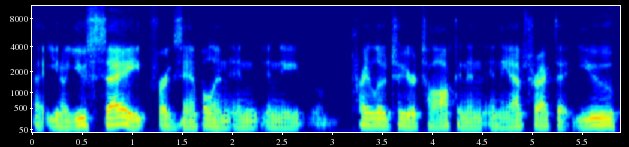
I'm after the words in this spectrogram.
that you know you say, for example, in in in the prelude to your talk and in in the abstract that you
